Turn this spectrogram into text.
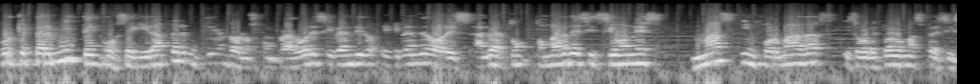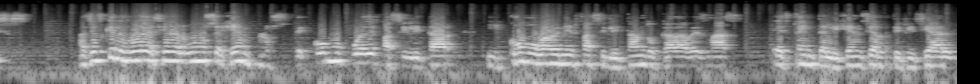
Porque permite o seguirá permitiendo a los compradores y, y vendedores, Alberto, tomar decisiones más informadas y sobre todo más precisas. Así es que les voy a decir algunos ejemplos de cómo puede facilitar y cómo va a venir facilitando cada vez más esta inteligencia artificial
